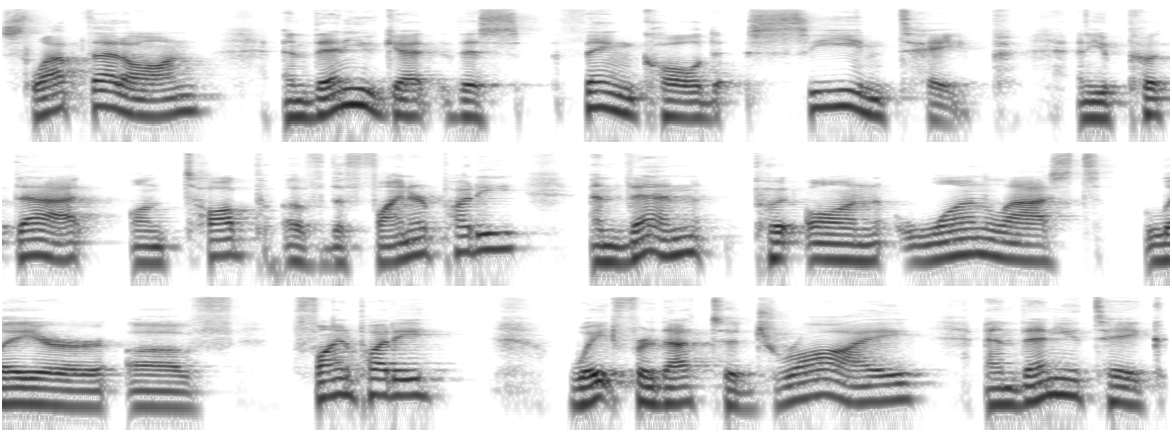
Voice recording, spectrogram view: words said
slap that on, and then you get this thing called seam tape. And you put that on top of the finer putty, and then put on one last layer of fine putty, wait for that to dry, and then you take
